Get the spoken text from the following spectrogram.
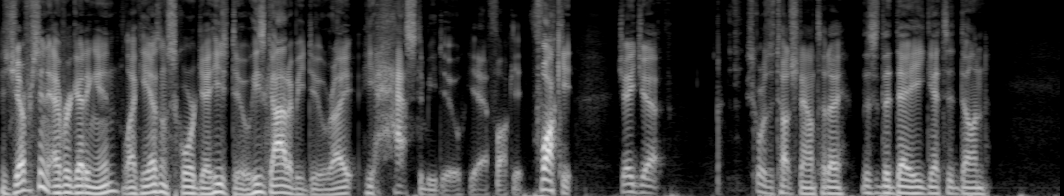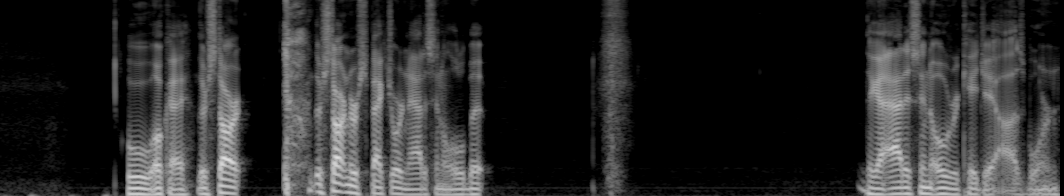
Is Jefferson ever getting in? Like he hasn't scored yet. He's due. He's got to be due, right? He has to be due. Yeah, fuck it. Fuck it. J Jeff scores a touchdown today. This is the day he gets it done. Ooh, okay. They're start they're starting to respect Jordan Addison a little bit. They got Addison over KJ Osborn.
